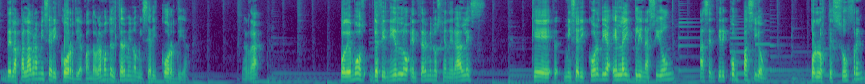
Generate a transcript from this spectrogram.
de, la palabra misericordia, cuando hablamos del término misericordia, ¿verdad? Podemos definirlo en términos generales que misericordia es la inclinación a sentir compasión por los que sufren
